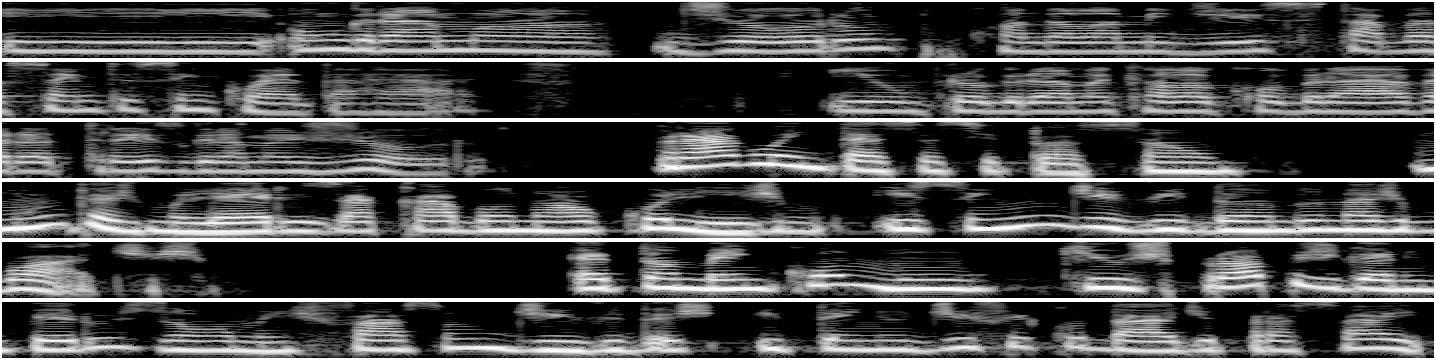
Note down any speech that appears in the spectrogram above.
E um grama de ouro, quando ela me disse, estava 150 reais. E um programa que ela cobrava era 3 gramas de ouro. Para aguentar essa situação, muitas mulheres acabam no alcoolismo e se endividando nas boates. É também comum que os próprios garimpeiros homens façam dívidas e tenham dificuldade para sair.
